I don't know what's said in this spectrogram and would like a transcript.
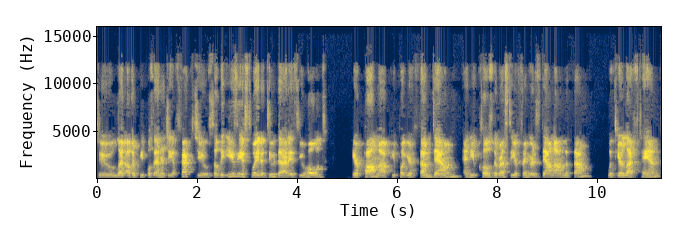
to let other people's energy affect you. So the easiest way to do that is you hold your palm up, you put your thumb down, and you close the rest of your fingers down on the thumb with your left hand.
